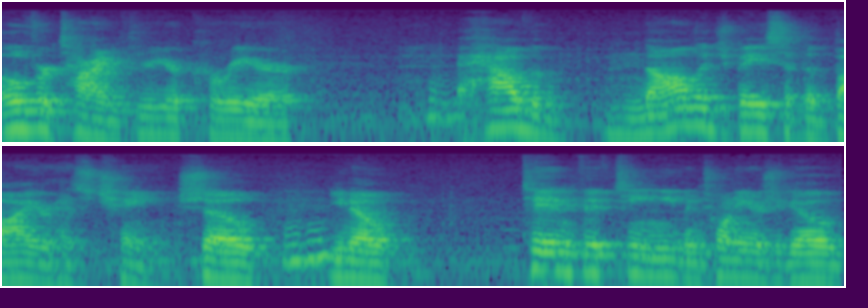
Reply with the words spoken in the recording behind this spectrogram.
over time through your career, mm-hmm. how the knowledge base of the buyer has changed. So, mm-hmm. you know, 10, 15, even 20 years ago,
